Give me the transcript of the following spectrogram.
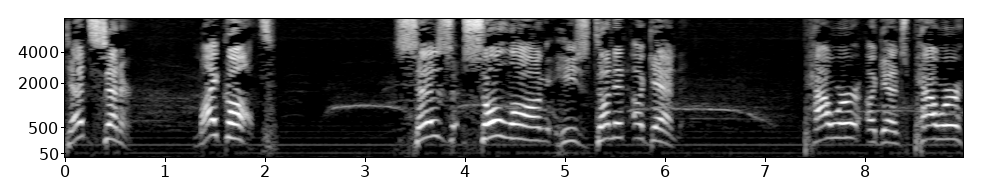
Dead center. Mike Olt says so long, he's done it again. Power against power.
